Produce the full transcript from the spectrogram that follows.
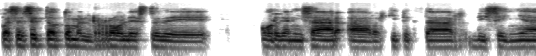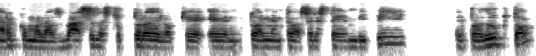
pues el CTO toma el rol este de organizar, arquitectar, diseñar como las bases, la estructura de lo que eventualmente va a ser este MVP, el producto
